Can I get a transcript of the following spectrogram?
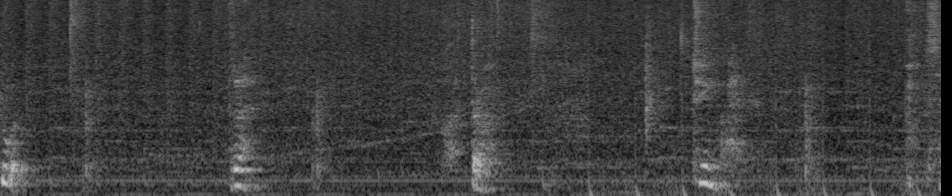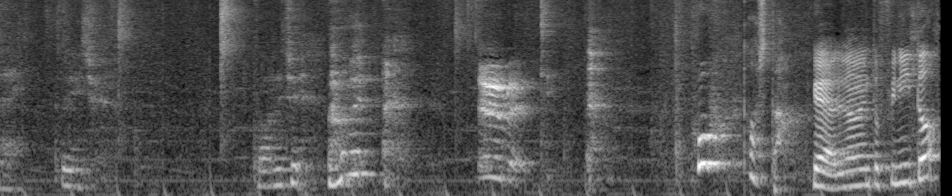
2 3 4 5 13 14 9 20 uh, tosta. Ok allenamento finito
